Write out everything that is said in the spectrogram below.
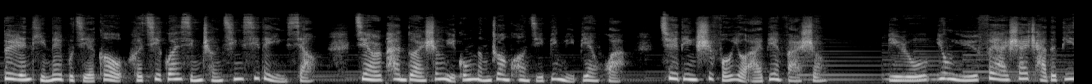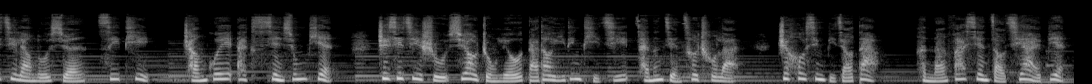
对人体内部结构和器官形成清晰的影像，进而判断生理功能状况及病理变化，确定是否有癌变发生。比如用于肺癌筛查的低剂量螺旋 CT、常规 X 线胸片，这些技术需要肿瘤达到一定体积才能检测出来，滞后性比较大，很难发现早期癌变。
